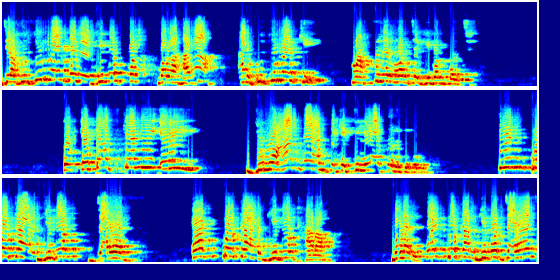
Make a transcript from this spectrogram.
যে হুজুররাই বলে জীবন বলা- হারাম। আর হুজুররাই কি? মাহফিলের মঞ্চে জীবন বলছে। তো এটা আজকে আমি এই জুমহার বয়ান থেকে ক্লিয়ার করে দেব। তিন প্রকার গিবত জায়েজ। এক প্রকার গিবত হারাম। বলেন, কয় প্রকার গিবত জায়েজ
